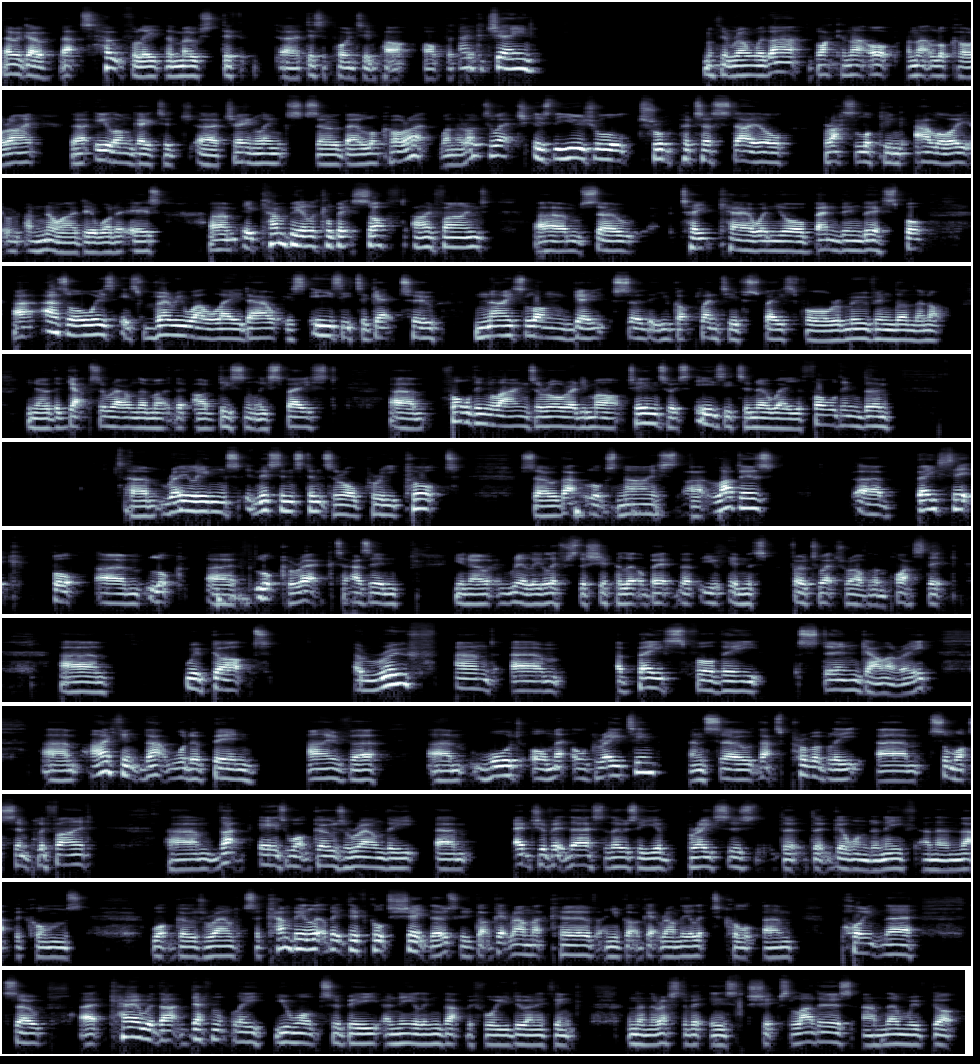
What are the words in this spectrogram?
There we go. That's hopefully the most uh, disappointing part of the anchor chain. Nothing wrong with that. Blacken that up and that'll look all right. They're elongated uh, chain links, so they'll look all right when they're on. To etch is the usual trumpeter style brass looking alloy. I have no idea what it is. Um, it can be a little bit soft, I find, um, so take care when you're bending this. But uh, as always, it's very well laid out, it's easy to get to, nice long gates so that you've got plenty of space for removing them. They're not, you know, the gaps around them are, are decently spaced. Um, folding lines are already marked in, so it's easy to know where you're folding them. Um, railings in this instance are all pre-cut, so that looks nice. Uh, ladders, uh, basic, but um, look uh, look correct, as in, you know, it really lifts the ship a little bit that you in this photo etch rather than plastic. Um, we've got a roof and um, a base for the stern gallery. Um, I think that would have been either um, wood or metal grating, and so that's probably um, somewhat simplified. Um, that is what goes around the um, edge of it there, so those are your braces that, that go underneath, and then that becomes what goes around. So can be a little bit difficult to shape those because you've got to get around that curve and you've got to get around the elliptical um, point there. So uh, care with that. Definitely you want to be annealing that before you do anything. And then the rest of it is ship's ladders. And then we've got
